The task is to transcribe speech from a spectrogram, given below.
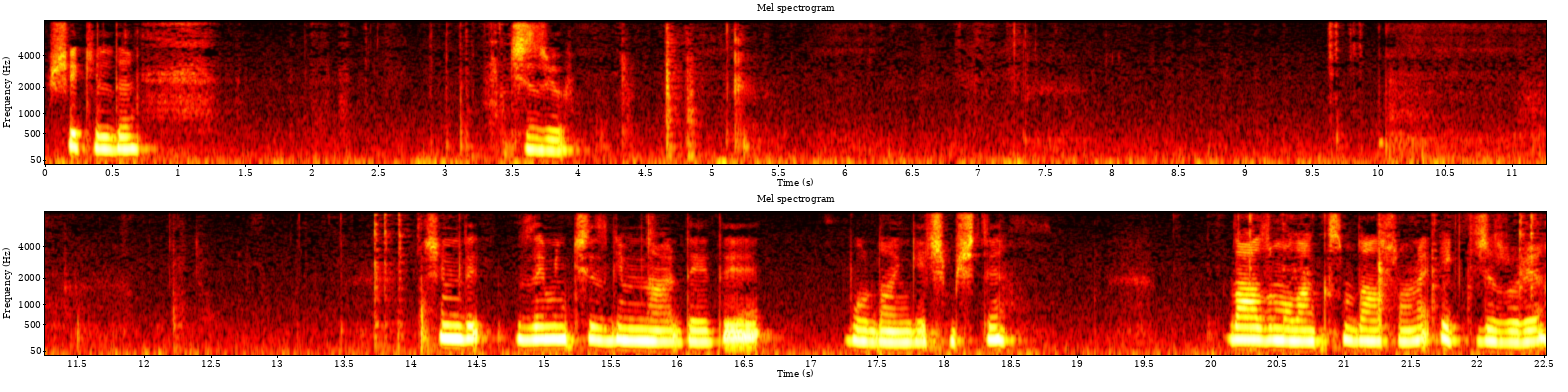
bu şekilde çiziyorum. Şimdi zemin çizgim neredeydi? Buradan geçmişti. Lazım olan kısımdan sonra ekleyeceğiz oraya.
